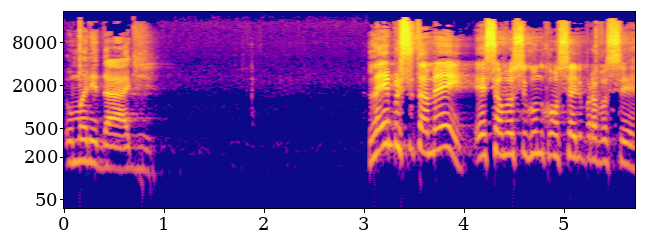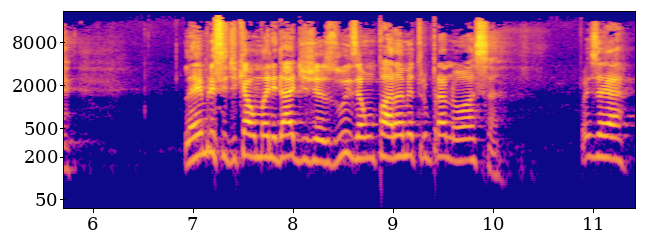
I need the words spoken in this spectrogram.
humanidade. Lembre-se também, esse é o meu segundo conselho para você. Lembre-se de que a humanidade de Jesus é um parâmetro para a nossa. Pois é.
